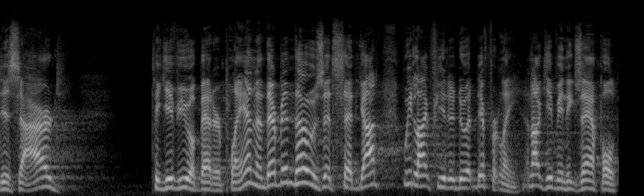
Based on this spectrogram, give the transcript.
desired to give you a better plan. And there have been those that said, God, we'd like for you to do it differently. And I'll give you an example.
